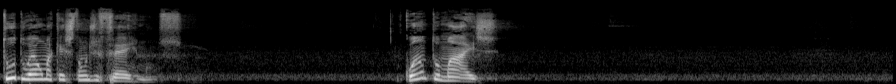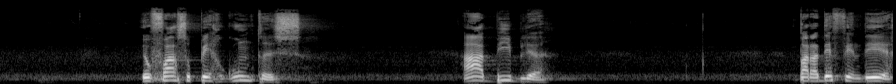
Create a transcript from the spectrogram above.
Tudo é uma questão de fé, irmãos. Quanto mais eu faço perguntas à Bíblia para defender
